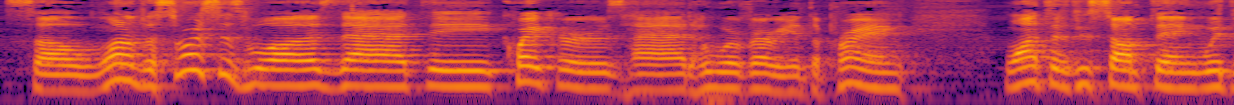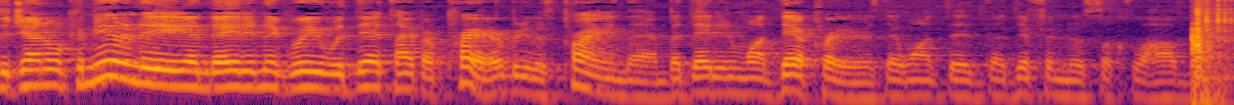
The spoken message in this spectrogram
So one of the sources was that the Quakers had, who were very into praying, wanted to do something with the general community, and they didn't agree with their type of prayer, but he was praying them, but they didn't want their prayers. They wanted a different nusach lahab.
